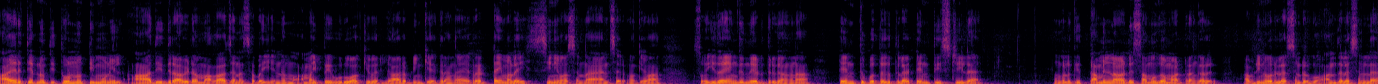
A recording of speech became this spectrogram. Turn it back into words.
ஆயிரத்தி எட்நூற்றி தொண்ணூற்றி மூணில் ஆதி திராவிட மகாஜன சபை என்னும் அமைப்பை உருவாக்கியவர் யார் அப்படின்னு கேட்குறாங்க ரெட்டைமலை சீனிவாசன் தான் ஆன்சர் ஓகேவா ஸோ இதை எங்கேருந்து எடுத்திருக்காங்கன்னா டென்த்து புத்தகத்தில் டென்த் ஹிஸ்ட்ரியில் உங்களுக்கு தமிழ்நாடு சமூக மாற்றங்கள் அப்படின்னு ஒரு லெசன் இருக்கும். அந்த லெசனில்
